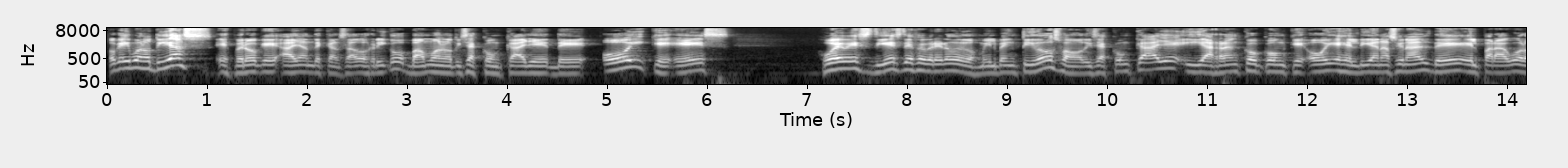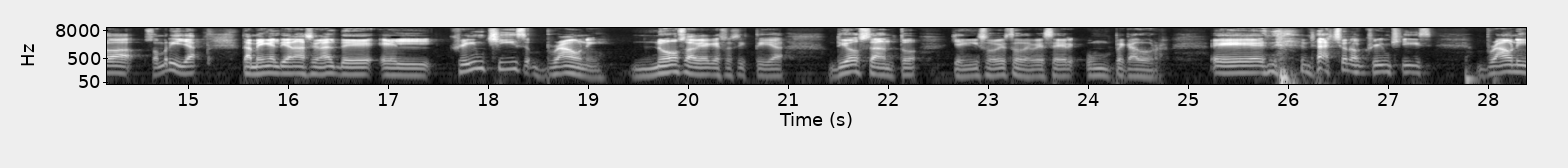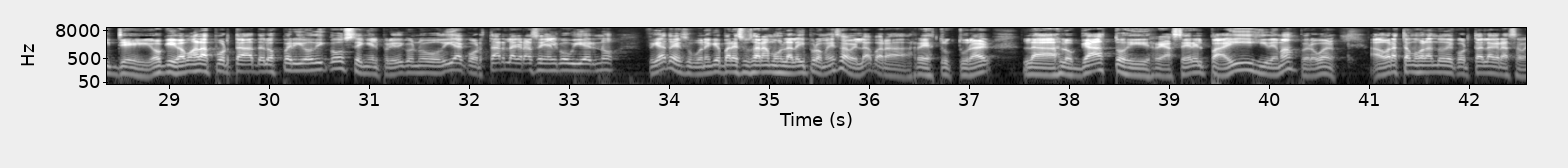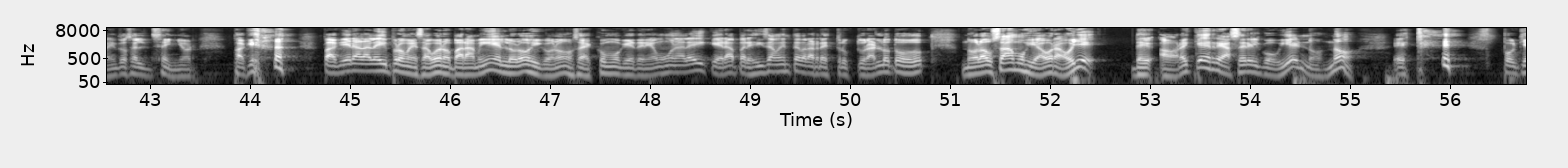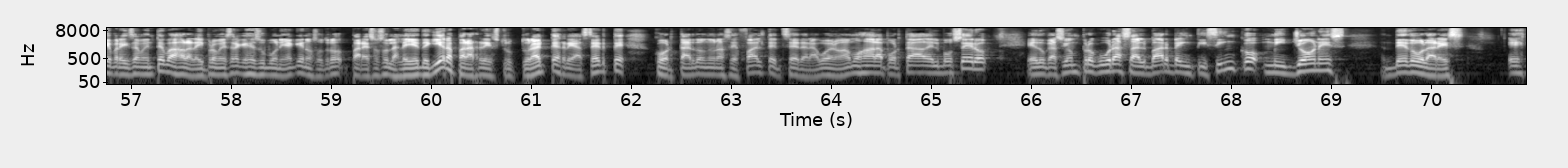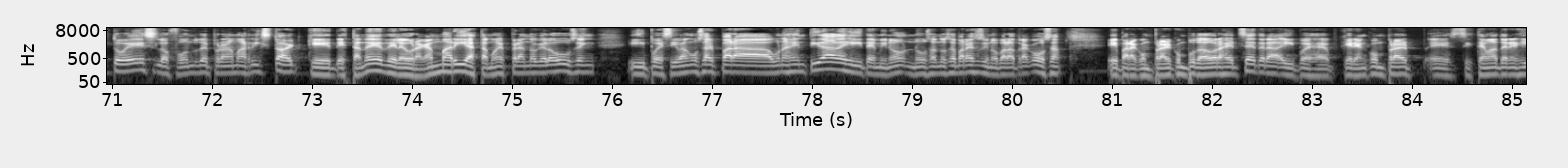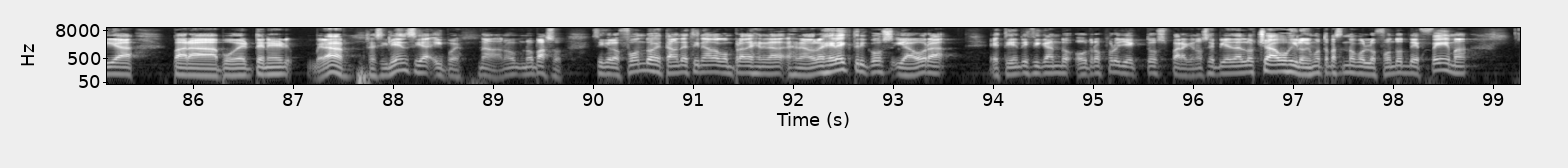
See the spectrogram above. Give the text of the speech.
Ok, buenos días. Espero que hayan descansado rico. Vamos a noticias con calle de hoy, que es jueves 10 de febrero de 2022. Vamos a noticias con calle y arranco con que hoy es el Día Nacional del Paraguas, la sombrilla. También el Día Nacional del Cream Cheese Brownie. No sabía que eso existía. Dios santo, quien hizo eso debe ser un pecador. Eh, National Cream Cheese Brownie Day. Ok, vamos a las portadas de los periódicos. En el periódico El Nuevo Día, cortar la grasa en el gobierno. Fíjate, se supone que para eso usáramos la ley promesa, ¿verdad? Para reestructurar los gastos y rehacer el país y demás. Pero bueno, ahora estamos hablando de cortar la grasa. Bendito sea el Señor. ¿Para qué, ¿Para qué era la ley promesa? Bueno, para mí es lo lógico, ¿no? O sea, es como que teníamos una ley que era precisamente para reestructurarlo todo. No la usamos y ahora, oye, de, ahora hay que rehacer el gobierno. No. Este, porque precisamente bajo la ley promesa que se suponía que nosotros, para eso son las leyes de quiebra, para reestructurarte, rehacerte, cortar donde no hace falta, etcétera. Bueno, vamos a la portada del vocero. Educación procura salvar 25 millones de dólares. Esto es los fondos del programa Restart que están desde el huracán María. Estamos esperando que lo usen y pues iban a usar para unas entidades y terminó no usándose para eso, sino para otra cosa, eh, para comprar computadoras, etcétera. Y pues eh, querían comprar eh, sistemas de energía para poder tener ¿verdad? resiliencia y pues nada, no, no pasó. Así que los fondos estaban destinados a comprar de generadores eléctricos y ahora está identificando otros proyectos para que no se pierdan los chavos y lo mismo está pasando con los fondos de FEMA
